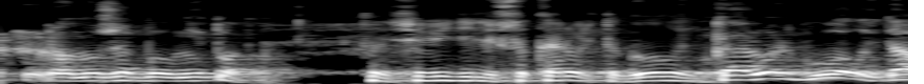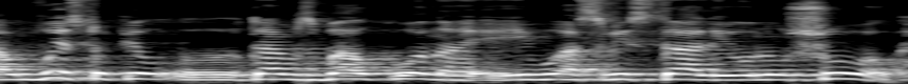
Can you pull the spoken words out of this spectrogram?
он уже был не тот. То есть увидели, что король-то голый? Король голый, да, он выступил э, там с балкона, его освистали, и он ушел.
